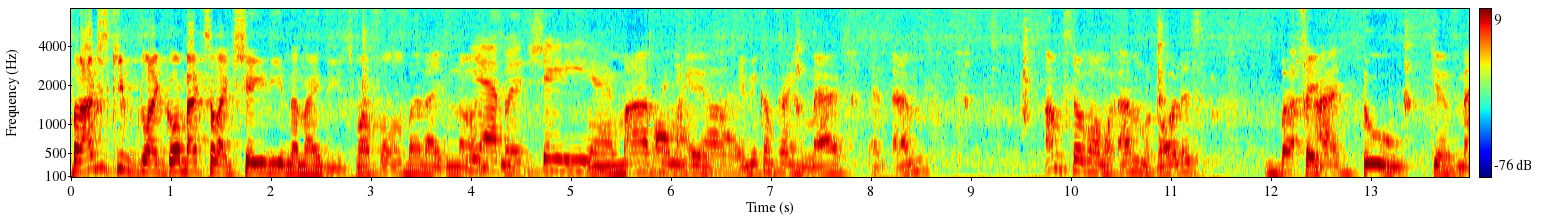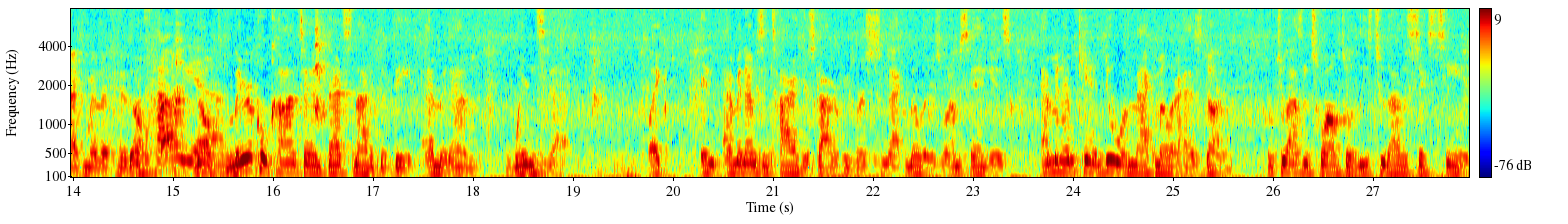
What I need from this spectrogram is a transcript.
but I just keep like going back to like Shady in the '90s. My fault. But like no. Yeah, you see, but shady. Yeah. my oh opinion my is God. if you're comparing Mac and M, I'm still going with M regardless. But Same. I do give Mac Miller his No, respect. Hell yeah. no, lyrical content. That's not a debate. Eminem wins that. Like in Eminem's entire discography versus Mac Miller's. What I'm saying is Eminem can't do what Mac Miller has done from 2012 to at least 2016.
